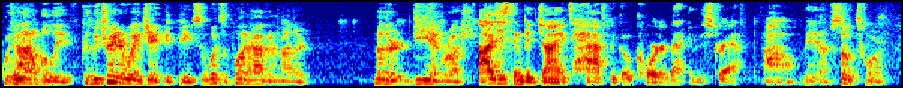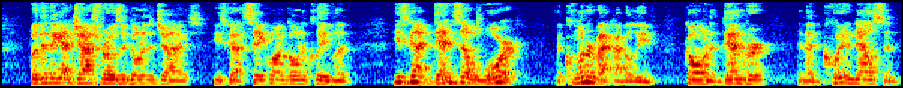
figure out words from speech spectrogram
which I don't believe because we traded away JPP. So what's the point of having another another DN rush? I just think the Giants have to go quarterback in this draft. Oh man, I'm so torn. But then they got Josh Rosen going to the Giants. He's got Saquon going to Cleveland. He's got Denzel Ward, the cornerback, I believe, going to Denver, and then Quenton Nelson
